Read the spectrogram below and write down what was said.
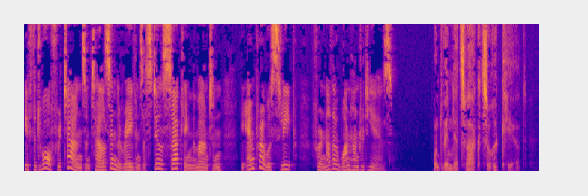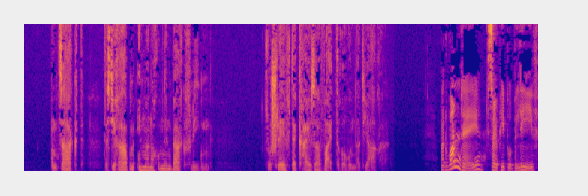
If the dwarf returns and tells him the ravens are still circling the mountain, the emperor will sleep for another 100 years. Und wenn der Zwerg zurückkehrt und sagt, dass die Raben immer noch um den Berg fliegen, so schläft der Kaiser weitere hundert Jahre. But one day, so people believe,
